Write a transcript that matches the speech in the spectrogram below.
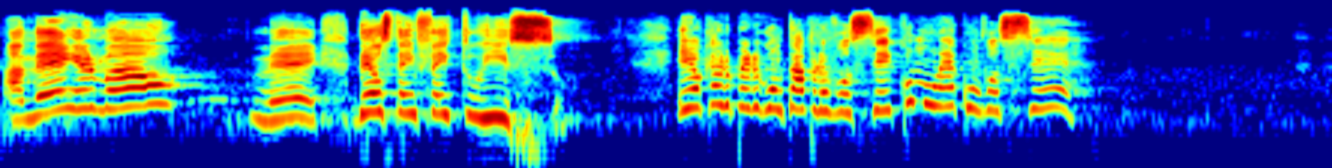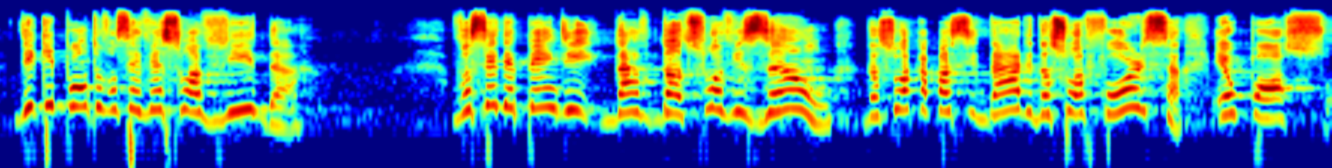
Amém, irmão? Amém. Deus tem feito isso. E eu quero perguntar para você: como é com você? De que ponto você vê sua vida? Você depende da, da, sua visão, da sua capacidade, da sua força. Eu posso,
